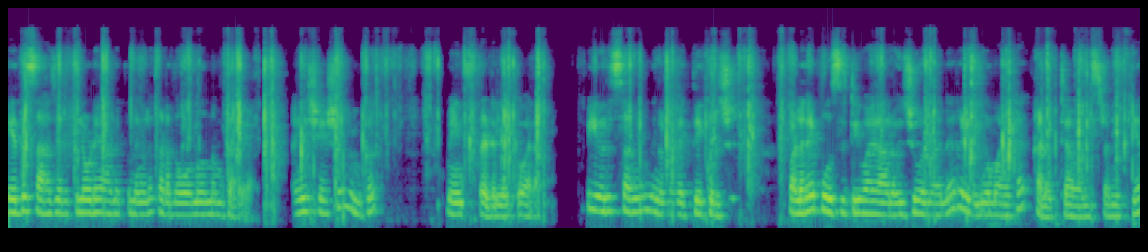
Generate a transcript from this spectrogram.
ഏത് സാഹചര്യത്തിലൂടെയാണ് ഇപ്പോൾ നിങ്ങൾ കടന്നു പോകുന്നതെന്ന് നമുക്കറിയാം. അതിനുശേഷം നമുക്ക് മെയിൻ സ്പ്രെഡിലേക്ക് വരാം. ഈ ഒരു സമയം നിങ്ങളുടെ വ്യക്തിയെക്കുറിച്ച് വളരെ പോസിറ്റീവായി ആലോചിച്ചുകൊണ്ട് തന്നെ റീഡിങ്ങുമായിട്ട് കണക്റ്റ് ആവാൻ ശ്രമിക്കുക.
